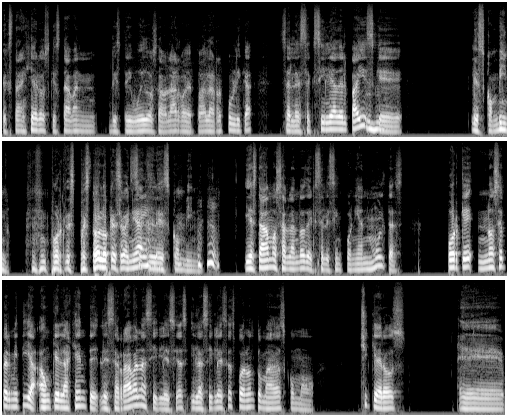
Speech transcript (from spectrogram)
extranjeros que estaban distribuidos a lo largo de toda la República, se les exilia del país, que les convino, porque después todo lo que se venía Sí. les convino. Y estábamos hablando de que se les imponían multas, porque no se permitía, aunque la gente le cerraban las iglesias y las iglesias fueron tomadas como chiqueros, eh,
